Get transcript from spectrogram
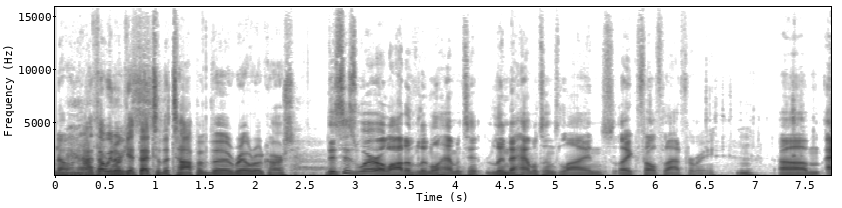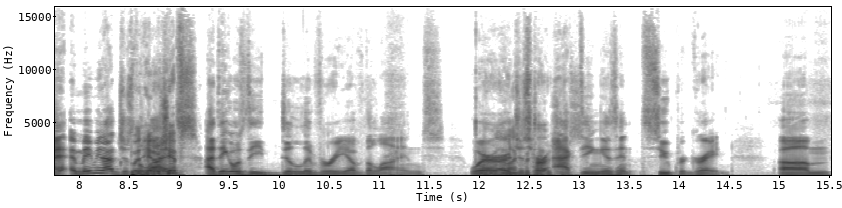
No, not I thought we don't get that to the top of the railroad cars. This is where a lot of Linda Hamilton, Linda Hamilton's lines like fell flat for me. Um, and, and maybe not just the Potato lines. chips? I think it was the delivery of the lines, where really like just her potato chips. acting isn't super great. Um,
